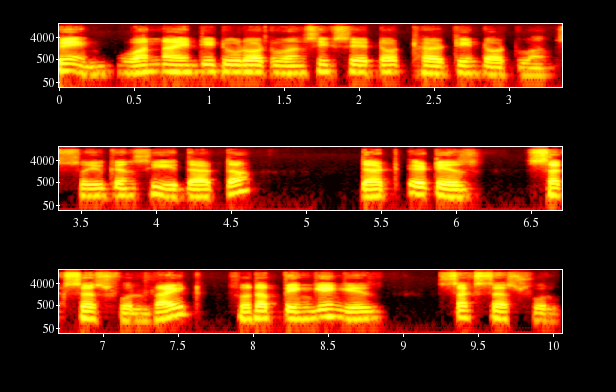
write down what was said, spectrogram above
ping 192.168.13.1. So you can see that the that it is successful, right? So the pinging is successful.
